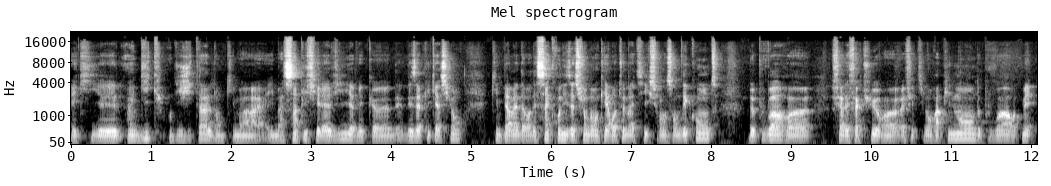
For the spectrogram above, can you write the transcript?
et qui est un geek en digital, donc il m'a, simplifié la vie avec euh, des, applications qui me permettent d'avoir des synchronisations bancaires automatiques sur l'ensemble des comptes, de pouvoir euh, faire des factures euh, effectivement rapidement, de pouvoir... Mais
